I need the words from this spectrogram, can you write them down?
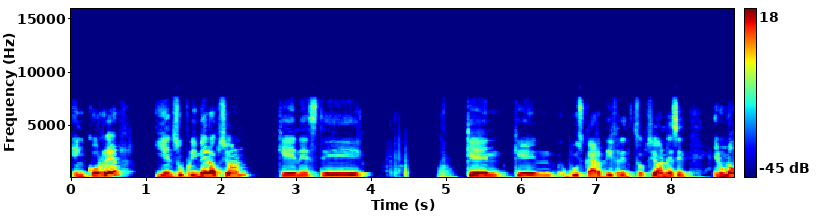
en, correr y en su primera opción que en este que en, que en buscar diferentes opciones, en, en, una,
